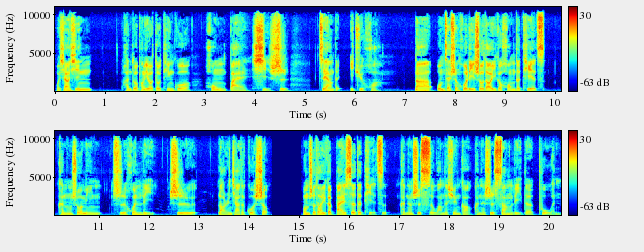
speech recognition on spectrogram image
我相信很多朋友都听过“红白喜事”这样的一句话。那我们在生活里收到一个红的帖子，可能说明是婚礼，是老人家的过寿；我们收到一个白色的帖子，可能是死亡的宣告，可能是丧礼的普文。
